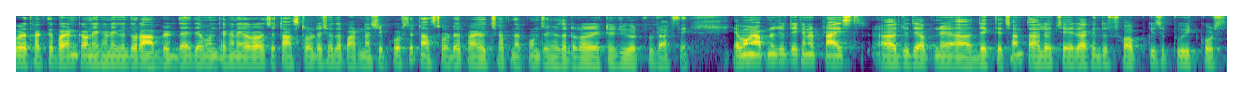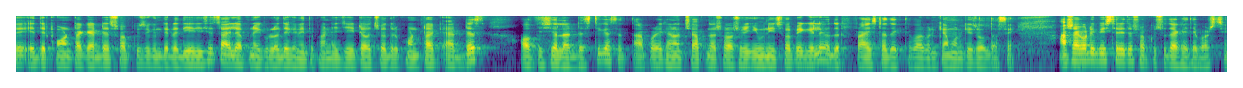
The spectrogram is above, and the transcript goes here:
করে থাকতে পারেন। কারণ এখানে কিন্তু ওরা আপডেট দেয়। যেমন এখানে ওরা হচ্ছে টাস্ট ওয়ার্ল্ডের সাথে পার্টনারশিপ করছে টাস্ট ওয়ার্ল্ডের প্রায় হচ্ছে আপনার পঞ্চাশ হাজার ডলারের একটা রিওয়ার্ড ফুল রাখছে। এবং আপনি যদি এখানে প্রাইস যদি আপনি দেখতে চান, তাহলে হচ্ছে এরা কিন্তু সব কিছু টুইট করছে। এদের কন্ট্যাক্ট অ্যাড্রেস সব কিছু কিন্তু এটা দিয়ে দিয়েছে। চাইলে আপনি এগুলো দেখে নিতে পারেন। যে এটা হচ্ছে ওদের কন্ট্যাক্ট অ্যাড্রেস অফিসিয়াল অ্যাড্রেস ঠিক আছে? তারপর এখানে হচ্ছে আপনার সরাসরি ইউনিশপে গেলে ওদের প্রাইসটা দেখতে পারবেন কেমন কি চলতেছে। আশা করি বিস্তারিত সব কিছু দেখাইতে পারছি।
